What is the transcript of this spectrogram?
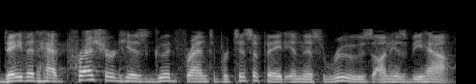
David had pressured his good friend to participate in this ruse on his behalf.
